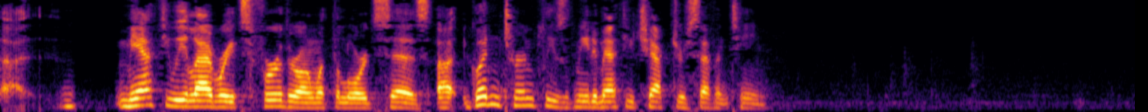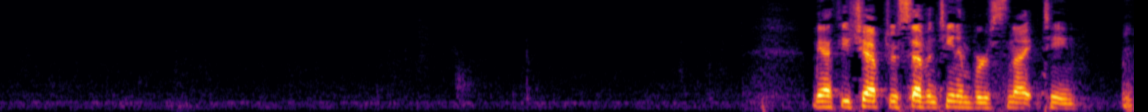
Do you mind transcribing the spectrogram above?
Uh, Matthew elaborates further on what the Lord says. Uh, go ahead and turn, please, with me to Matthew chapter 17. Matthew chapter 17 and verse 19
